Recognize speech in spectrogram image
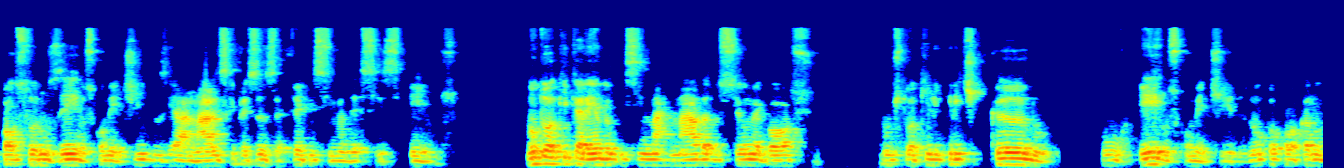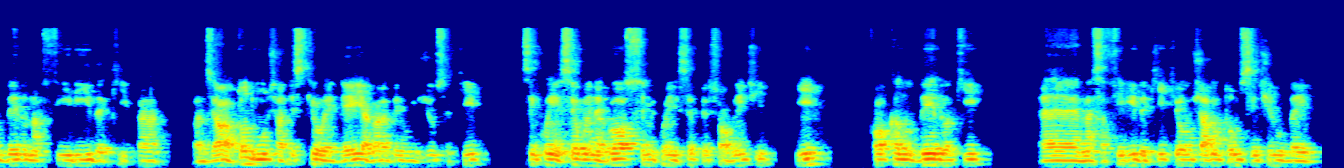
quais foram os erros cometidos e a análise que precisa ser feita em cima desses erros. Não estou aqui querendo ensinar nada do seu negócio, não estou aqui lhe criticando por erros cometidos, não estou colocando o dedo na ferida aqui para dizer, ó, todo mundo já disse que eu errei, agora vem o Gilson aqui, sem conhecer o meu negócio, sem me conhecer pessoalmente e colocando o dedo aqui é, nessa ferida aqui que eu já não estou me sentindo bem.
